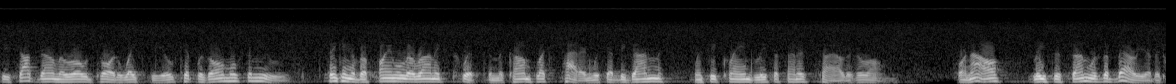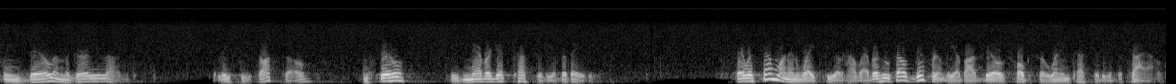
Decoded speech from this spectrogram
she shot down the road toward Wakefield, Kit was almost amused, thinking of the final ironic twist in the complex pattern which had begun when she claimed Lisa Fenner's child as her own. For now, Lisa's son was the barrier between Bill and the girl he loved. At least he thought so. And still, he'd never get custody of the baby. There was someone in Wakefield, however, who felt differently about Bill's hopes for winning custody of the child.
